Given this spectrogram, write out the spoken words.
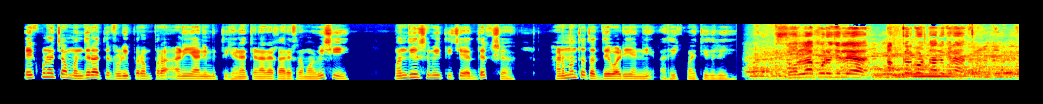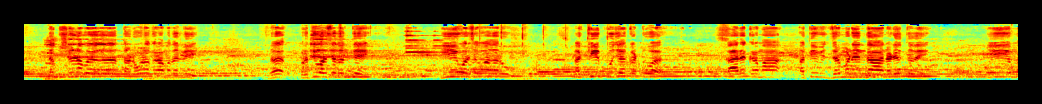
एकूणच या मंदिरातील रूढी परंपरा आणि यानिमित्त घेण्यात येणाऱ्या कार्यक्रमाविषयी मंदिर समितीचे अध्यक्ष हनुमंत दद्देवाडी यांनी अधिक माहिती दिली ಸೋಲಾಪುರ ಜಿಲ್ಲೆಯ ಅಕ್ಕಲಕೋಟ್ ತಾಲೂಕಿನ ದಕ್ಷಿಣ ಭಾಗದ ತಡೋಳ ಗ್ರಾಮದಲ್ಲಿ ದ ಪ್ರತಿ ವರ್ಷದಂತೆ ಈ ವರ್ಷವಾದರೂ ಅಕ್ಕಿ ಪೂಜೆ ಕಟ್ಟುವ ಕಾರ್ಯಕ್ರಮ ಅತಿ ವಿಜೃಂಭಣೆಯಿಂದ ನಡೆಯುತ್ತದೆ ಈ ಮ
